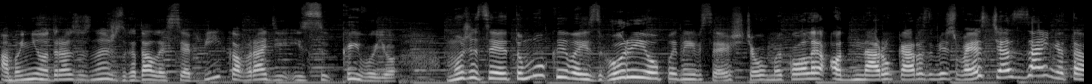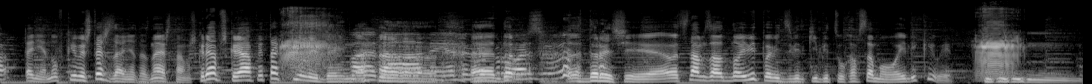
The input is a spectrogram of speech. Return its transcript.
А мені одразу, знаєш, згадалася бійка в раді із Кивою. Може, це тому Кива із гори опинився, що в Миколи одна рука, розумієш, весь час зайнята. Та ні, ну в Києві ж теж зайнята, знаєш, там шкряп-шкряп і так цілий день. да. Богдане, я тебе Е, до- прошу. Е, До речі, от там заодно і відповідь, звідки біцуха в самого Іллі Киви.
